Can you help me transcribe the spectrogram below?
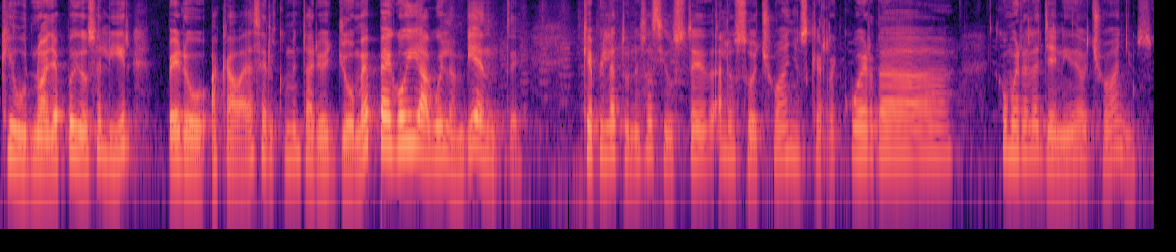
que no haya podido salir, pero acaba de hacer el comentario, yo me pego y hago el ambiente. ¿Qué pilatunas hacía usted a los ocho años? ¿Qué recuerda cómo era la Jenny de ocho años?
